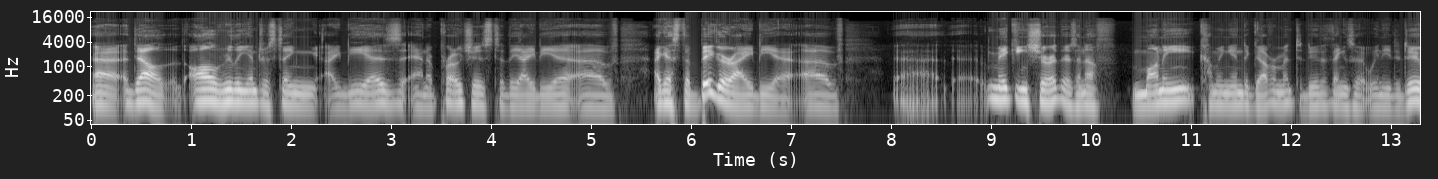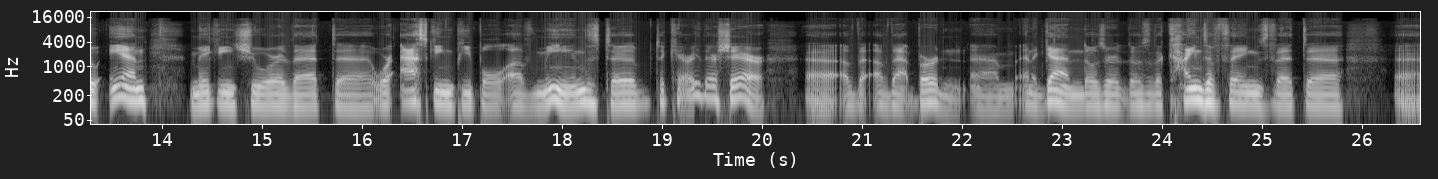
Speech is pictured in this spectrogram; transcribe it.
uh, Adele, all really interesting ideas and approaches to the idea of, I guess, the bigger idea of uh, making sure there's enough money coming into government to do the things that we need to do, and making sure that uh, we're asking people of means to to carry their share. Uh, of the of that burden, um, and again, those are those are the kinds of things that uh, uh,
